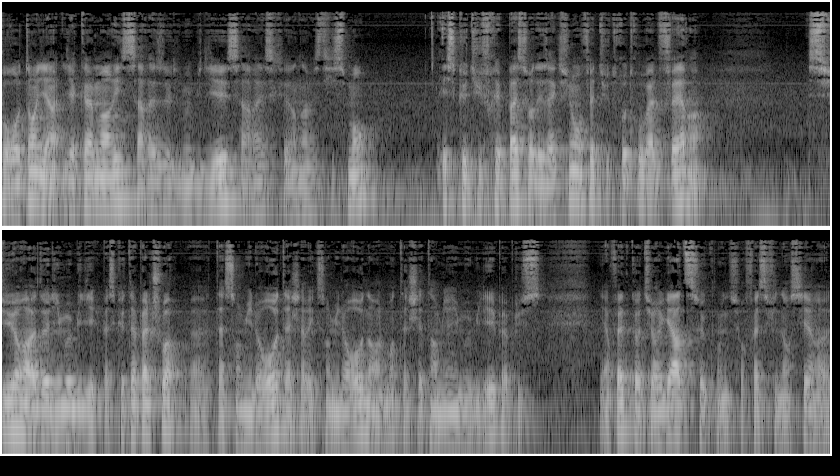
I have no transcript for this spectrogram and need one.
Pour autant, il y, a, quand même un risque, ça reste de l'immobilier, ça reste un investissement. Et ce que tu ferais pas sur des actions, en fait, tu te retrouves à le faire sur euh, de l'immobilier. Parce que tu n'as pas le choix. tu as 100 000 euros, tu achètes avec 100 000 euros, normalement tu achètes un bien immobilier, pas plus. Et en fait, quand tu regardes ceux qui ont une surface financière euh,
